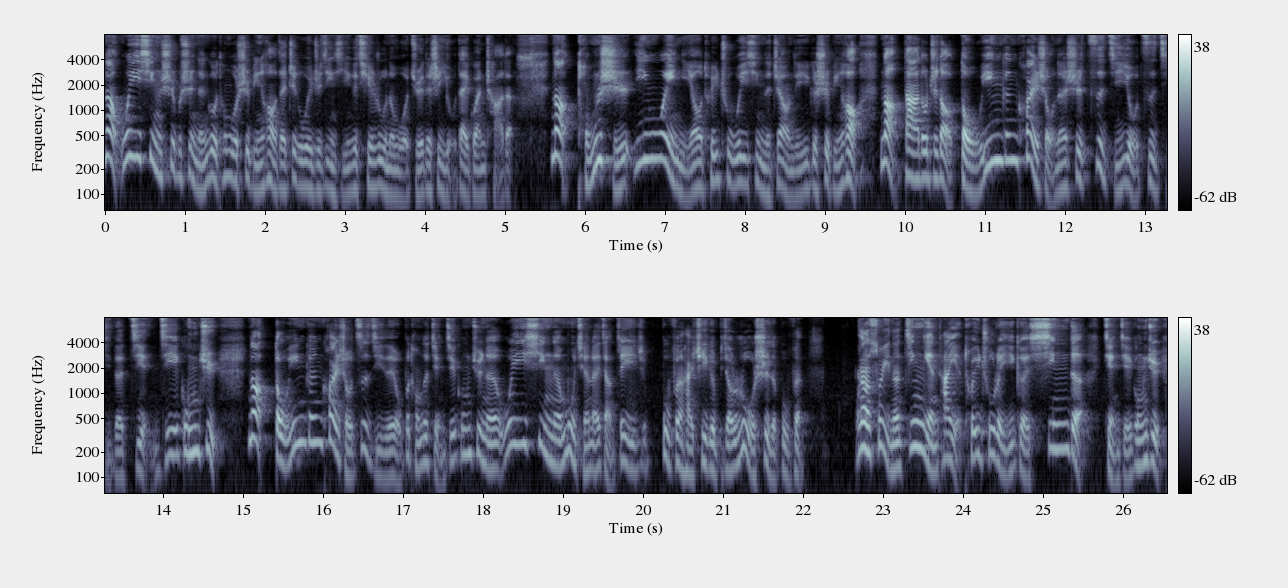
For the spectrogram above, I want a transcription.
那微信是不是能够通过视频号在这个位置进行一个切入呢？我觉得是有待观察的。那同时，因为你要推出微信的这样的一个视频号，那大家都知道，抖音跟快手呢是自己有自己的剪接工具。那抖音跟快手自自己的有不同的剪接工具呢，微信呢目前来讲这一部分还是一个比较弱势的部分，那所以呢，今年它也推出了一个新的剪辑工具，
